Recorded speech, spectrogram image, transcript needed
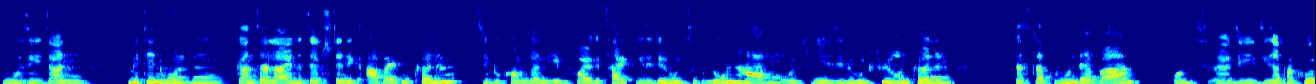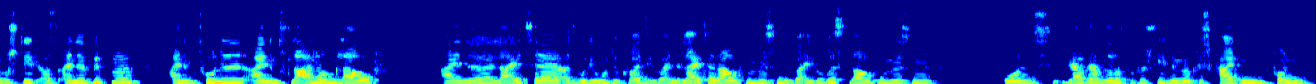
wo sie dann mit den Hunden ganz alleine selbstständig arbeiten können. Sie bekommen dann eben vorher gezeigt, wie sie den Hund zu belohnen haben und wie sie den Hund führen können. Das klappt wunderbar. Und äh, die, dieser Parcours besteht aus einer Wippe, einem Tunnel, einem Slalomlauf, eine Leiter, also wo die Hunde quasi über eine Leiter laufen müssen, über ein Gerüst laufen müssen. Und ja, wir haben da noch so verschiedene Möglichkeiten von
